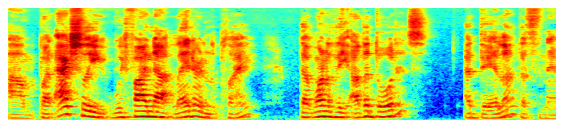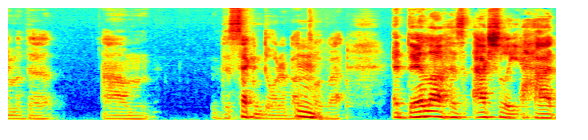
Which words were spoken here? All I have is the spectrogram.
Um, but actually, we find out later in the play that one of the other daughters, Adela, that's the name of the um, the second daughter about to Mm. talk about, Adela has actually had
